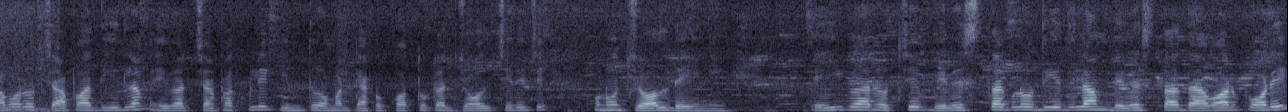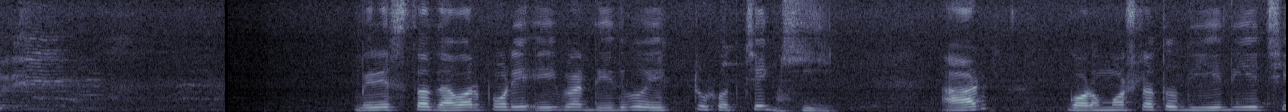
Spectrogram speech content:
আবারও চাপা দিয়ে দিলাম, এবার চাপা খুলে কিন্তু আমার দেখো কতটা জল ছেড়েছে, কোনো জল দেয়নি। এইবার হচ্ছে বেরেস্তাগুলো দিয়ে দিলাম, বেরেস্তা দেওয়ার পরে, বেরেস্তা দেওয়ার পরে এইবার দিয়ে দেবো একটু হচ্ছে ঘি। আর গরম মশলা তো দিয়ে দিয়েছি।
